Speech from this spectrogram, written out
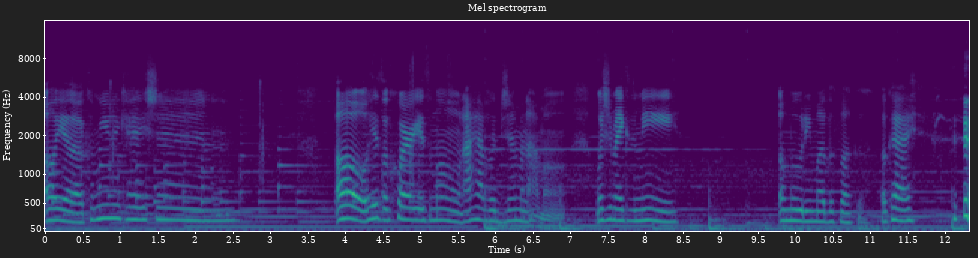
oh yeah, communication. Oh, his Aquarius moon. I have a Gemini moon, which makes me a moody motherfucker. Okay.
